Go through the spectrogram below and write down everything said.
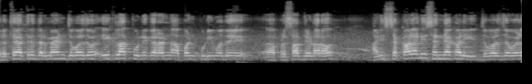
रथयात्रेदरम्यान जवळजवळ एक लाख पुणेकरांना आपण पुणेमध्ये प्रसाद देणार आहोत. आणि सकाळ आणि संध्याकाळी जवळजवळ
